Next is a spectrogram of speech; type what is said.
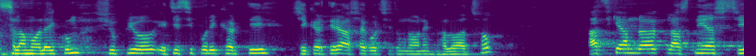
আসসালামু আলাইকুম। সুপ্রিয় এইচএসসি পরীক্ষার্থী, শিক্ষার্থীরা, আশা করছি তোমরা অনেক ভালো আছো। আজকে আমরা ক্লাস নিয়ে আসছি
